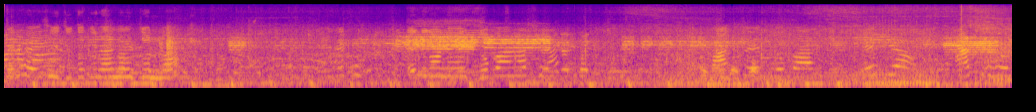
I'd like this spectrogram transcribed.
বের হয়েছি জুতো জন্য। দোকান আছে। দোকান। দেখলাম, আছে।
